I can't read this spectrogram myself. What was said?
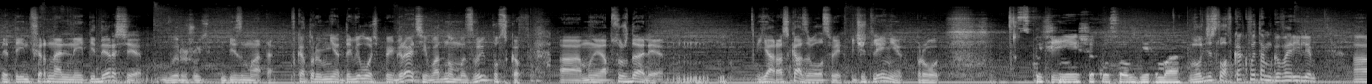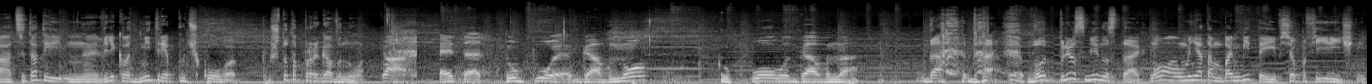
эта инфернальная эпидерсия, выражусь без мата, в которую мне довелось поиграть, и в одном из выпусков а, мы обсуждали, я рассказывал о своих впечатлениях про скучнейший кусок дерьма. Владислав, как вы там говорили а, цитаты великого Дмитрия Пучкова? Что-то про говно. А, это тупое говно тупого говна. Да, да, вот плюс-минус так. Но у меня там бомбито и все пофееричней.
